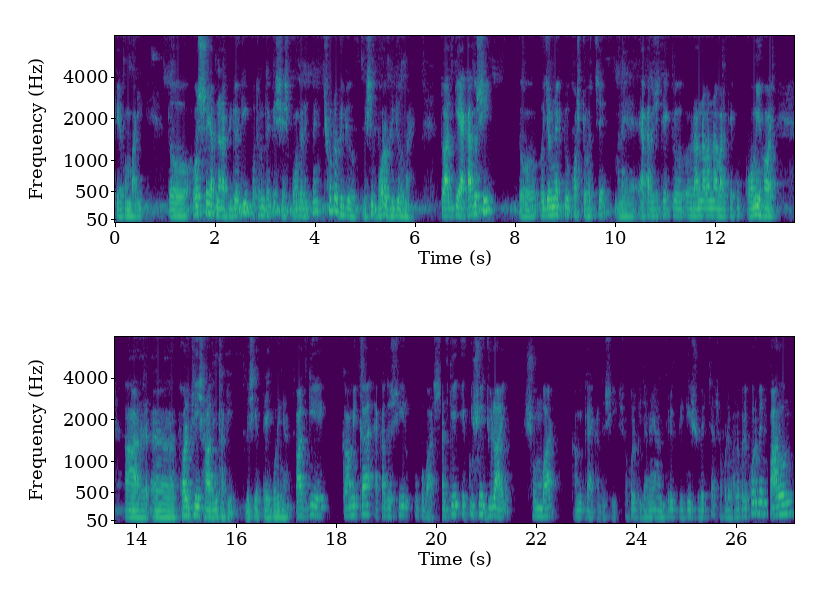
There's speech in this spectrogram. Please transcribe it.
কীরকম বাড়ি। তো অবশ্যই আপনারা ভিডিওটি প্রথম থেকে শেষ পর্যন্ত দেখবেন, ছোট ভিডিও, বেশি বড় ভিডিও নয়। তো আজকে একাদশী তো ওই জন্য একটু কষ্ট হচ্ছে। মানে একাদশীতে একটু রান্নাবান্না বাড়িতে খুব কমই হয়। আর ফল খেয়েই সারাদিন থাকি, বেশি একটাই করি না। আজকে কামিকা একাদশীর উপবাস। আজকে একুশে জুলাই, সোমবার কামিকা একাদশী। সকলকে জানাই আন্তরিক প্রীতি, শুভেচ্ছা, সকলে ভালো করে করবেন। পারণ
